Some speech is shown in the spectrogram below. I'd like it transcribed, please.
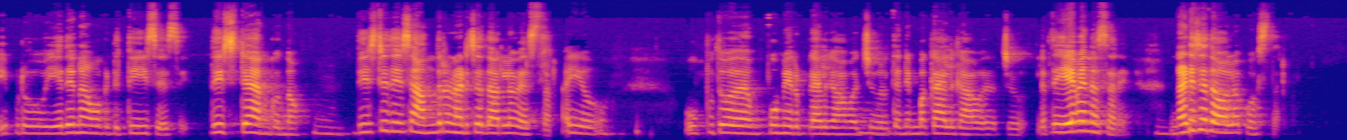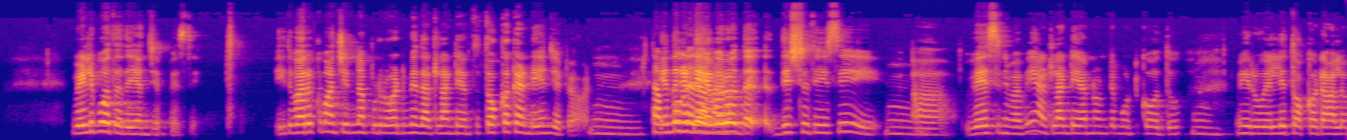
ఇప్పుడు ఏదైనా ఒకటి తీసేసి దిష్టే అనుకుందాం. దిష్టి తీసి అందరూ నడిచే దారిలో వేస్తారు. అయ్యో. ఉప్పుతో ఉప్పు మిరపకాయలు కావచ్చు. లేకపోతే నిమ్మకాయలు కావచ్చు లేకపోతే ఏమైనా సరే. నడిచే దోవలో పోస్తారు. వెళ్ళిపోతుంది అని చెప్పేసి. ఇది వరకు మా చిన్నప్పుడు రోడ్డు మీద అట్లాంటి అంత తొక్కకండి అని చెప్పేవాడు ఎందుకంటే ఎవరో దిష్టి తీసి వేసినవి అట్లాంటివి ఏమన్నా ఉంటే ముట్టుకోవద్దు. మీరు వెళ్ళి తొక్కడాలు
